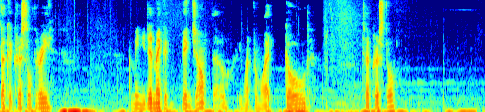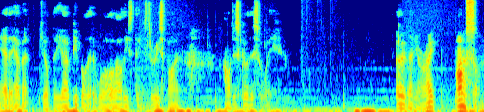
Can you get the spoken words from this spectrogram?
Stuck at Crystal 3. I mean, you did make a big jump, though. You went from what, gold to crystal? Yeah, they haven't killed the uh, people that will allow these things to respawn. I'll just go this way. Other than that, you're right. Awesome.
